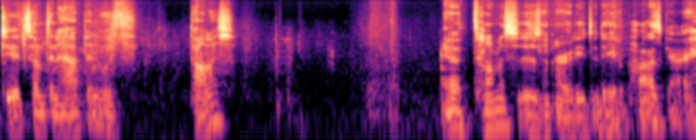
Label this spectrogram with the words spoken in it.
Did something happen with Thomas? Yeah, Thomas isn't ready to date a poz guy.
